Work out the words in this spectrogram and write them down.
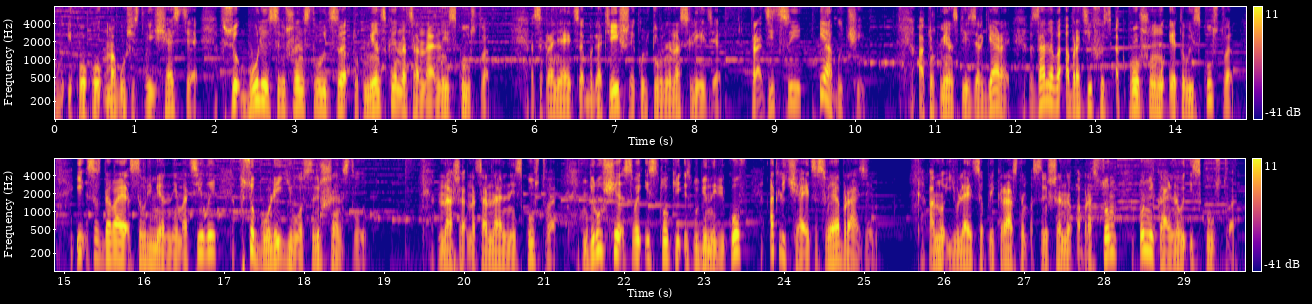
В эпоху могущества и счастья все более совершенствуется туркменское национальное искусство. Сохраняется богатейшее культурное наследие, традиции и обычаи. А туркменские зергяры, заново обратившись к прошлому этого искусства и создавая современные мотивы, все более его совершенствуют. Наше национальное искусство, берущее свои истоки из глубины веков, отличается своеобразием. Оно является прекрасным совершенным образцом уникального искусства –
